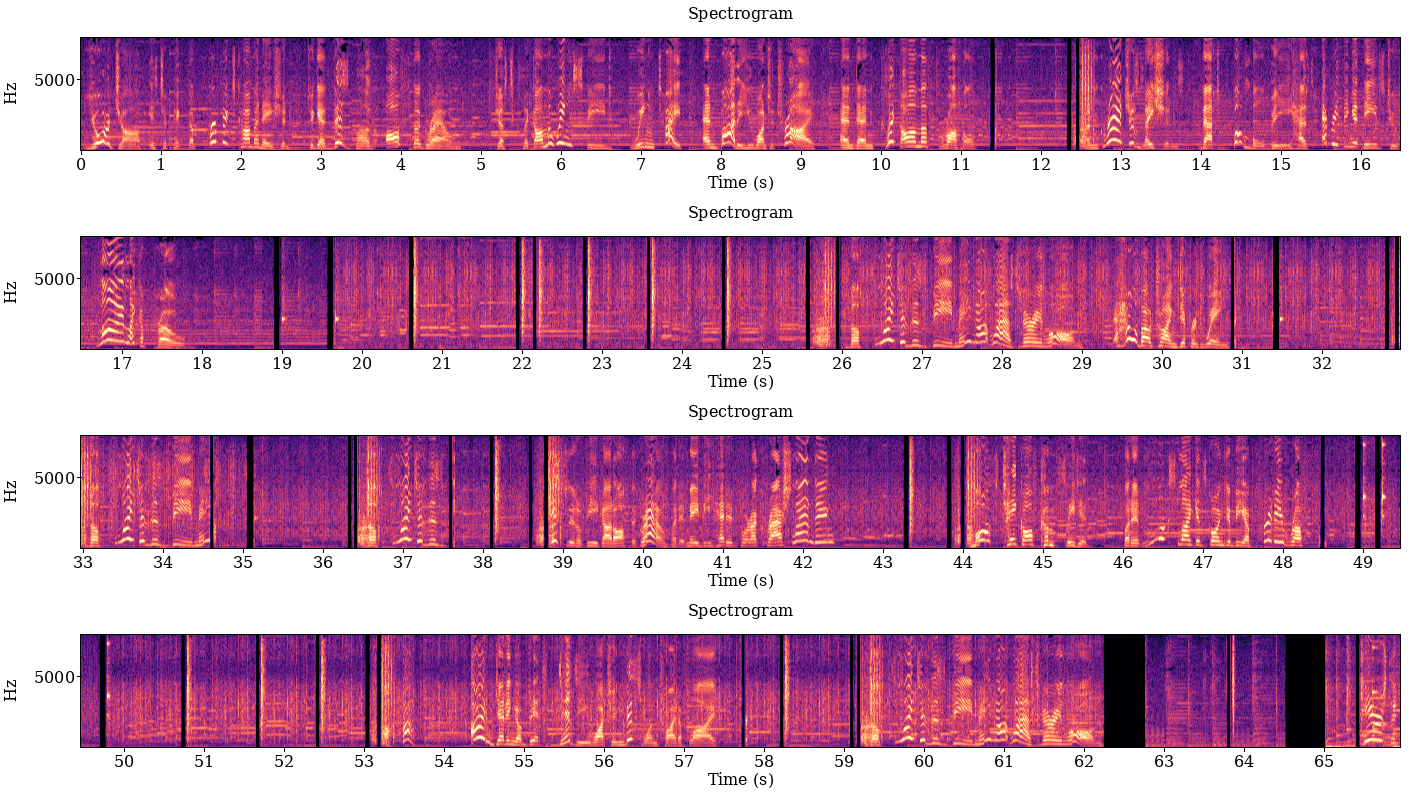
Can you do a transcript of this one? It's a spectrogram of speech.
Your job is to pick the perfect combination to get this bug off the ground. Just click on the wing speed, wing type, and body you want to try, and then click on the throttle. Congratulations! That bumblebee has everything it needs to fly like a pro. The flight of this bee may not last very long. How about trying different wings? The flight of this bee may... Flight of this. This little bee got off the ground, but it may be headed for a crash landing. Moth takeoff completed, but it looks like it's going to be a pretty rough... Aha! I'm getting a bit dizzy watching this one try to fly. The flight of this bee may not last very long.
